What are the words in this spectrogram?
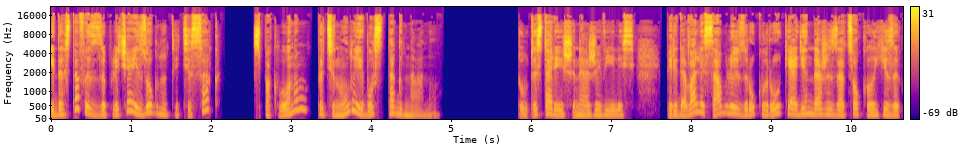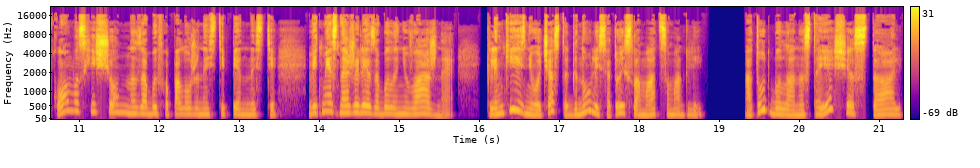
И, достав из-за плеча изогнутый тесак, с поклоном протянула его стагнану. Тут и старейшины оживились, передавали саблю из рук в руки, один даже зацокал языком восхищенно, забыв о положенной степенности, ведь местное железо было неважное, клинки из него часто гнулись, а то и сломаться могли. А тут была настоящая сталь,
